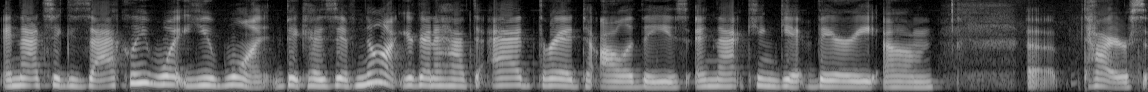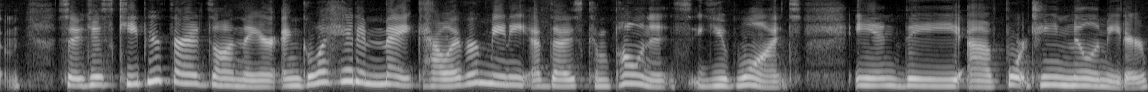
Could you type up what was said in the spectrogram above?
And that's exactly what you want because if not, you're going to have to add thread to all of these and that can get very um, uh, tiresome. So just keep your threads on there and go ahead and make however many of those components you want in the uh, 14 millimeter.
